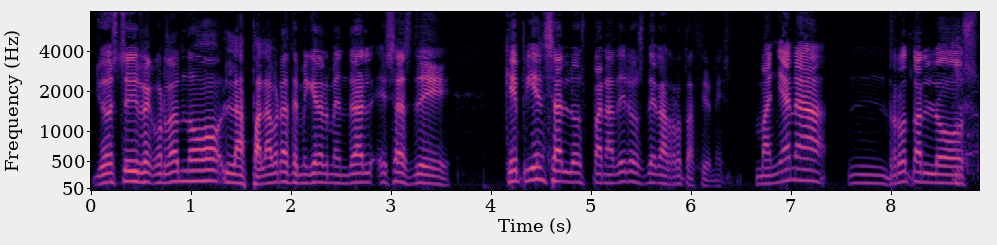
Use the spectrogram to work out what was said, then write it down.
Yo estoy recordando las palabras de Miguel Almendral, esas de ¿qué piensan los panaderos de las rotaciones? Mañana mm, rotan los,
